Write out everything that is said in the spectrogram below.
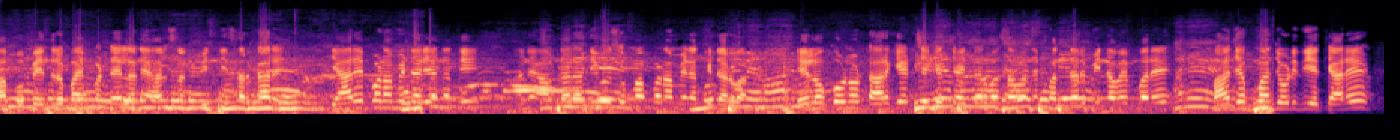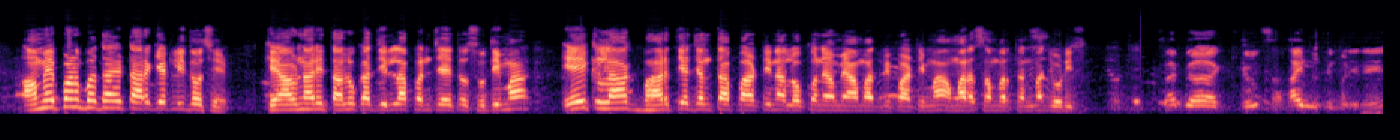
આ ભૂપેન્દ્રભાઈ પટેલ અને હર્ષસંઘવીની સરકારે. ત્યારે પણ અમે ડર્યા નથી અને આવનારા દિવસોમાં પણ અમે નથી ડરવાના. એ લોકોનો ટાર્ગેટ છે કે ચૈતર વસાવાને પંદરમી નવેમ્બરે ભાજપમાં જોડી દઈએ. ત્યારે અમે પણ બધાએ ટાર્ગેટ લીધો છે કે આવનારી તાલુકા જિલ્લા પંચાયતો સુધીમાં એક લાખ ભારતીય જનતા પાર્ટીના લોકોને અમે આમ આદમી પાર્ટીમાં, અમારા સમર્થનમાં જોડીશું. સહાય નથી મળી રહી?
